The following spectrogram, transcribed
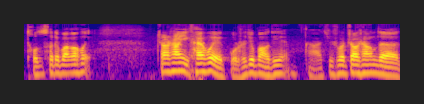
投资策略报告会，招商一开会，股市就暴跌啊。据说招商的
